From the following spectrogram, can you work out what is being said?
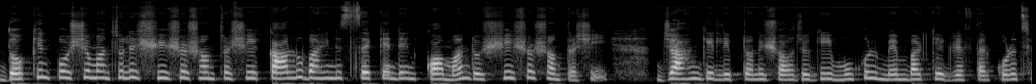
দক্ষিণ পশ্চিমাঞ্চলের শীর্ষ সন্ত্রাসী কালু বাহিনীর সেকেন্ড ইন কমান্ড ও শীর্ষ সন্ত্রাসী জাহাঙ্গীর লিপ্টনের সহযোগী মুকুল মেম্বারকে গ্রেফতার করেছে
